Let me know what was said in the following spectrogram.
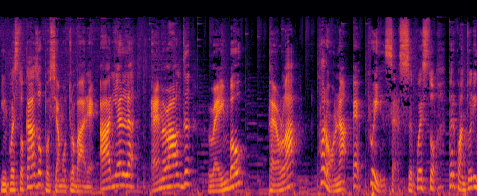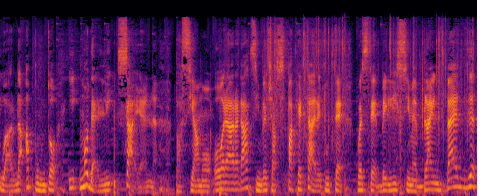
In questo caso possiamo trovare Ariel, Emerald, Rainbow, Perla, Corona e Princess. Questo per quanto riguarda appunto i modelli Siren. Passiamo ora ragazzi invece a spacchettare tutte queste bellissime blind bag,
